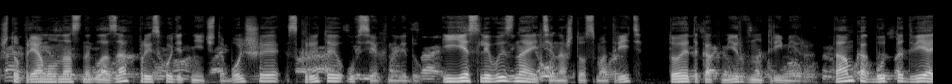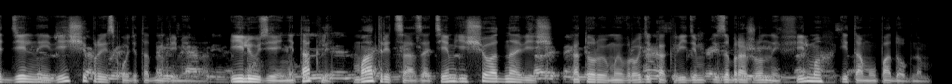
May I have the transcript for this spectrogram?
что прямо у нас на глазах происходит нечто большее, скрытое у всех на виду. И если вы знаете, на что смотреть, то это как мир внутри мира. Там как будто две отдельные вещи происходят одновременно. Иллюзия, не так ли? Матрица, а затем еще одна вещь, которую мы вроде как видим изображенной в фильмах и тому подобном.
